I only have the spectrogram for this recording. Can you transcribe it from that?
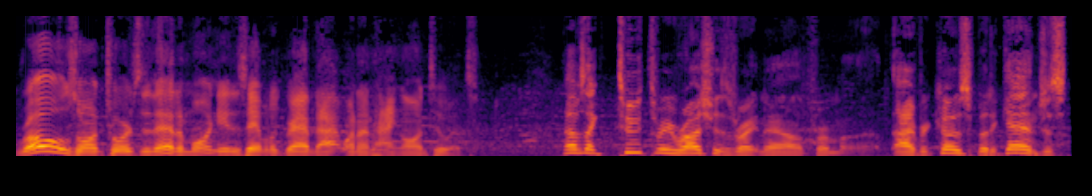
Rolls on towards the net, and is able to grab that one and hang on to it. That was like two, three rushes right now from uh, Ivory Coast. But again, just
